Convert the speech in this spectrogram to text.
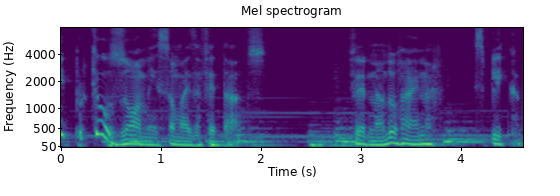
E por que os homens são mais afetados? Fernando Rainer explica.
